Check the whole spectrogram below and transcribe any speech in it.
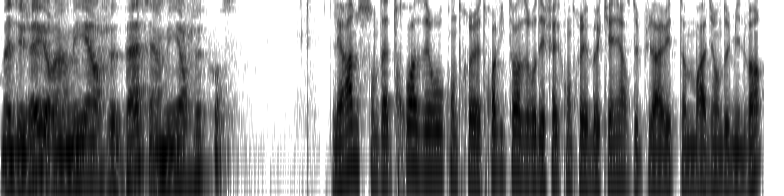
bah déjà il y aurait un meilleur jeu de passe et un meilleur jeu de course. Les Rams sont à 3-0 contre 3 victoires 0 défaites contre les Buccaneers depuis l'arrivée de Tom Brady en 2020.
